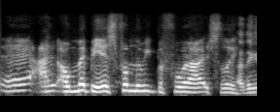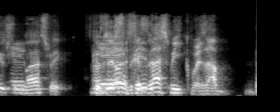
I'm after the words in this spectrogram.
Uh, I, oh, maybe it's from the week before actually. I think it's from Um, last week. Yeah. Because I was this, gonna say, because this week was a big.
